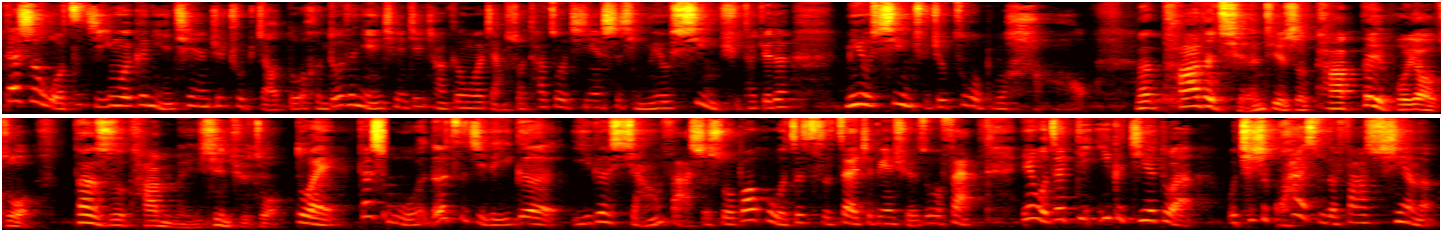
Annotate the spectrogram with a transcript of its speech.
但是我自己因为跟年轻人接触比较多，很多的年轻人经常跟我讲说，他做这件事情没有兴趣，他觉得没有兴趣就做不好。那他的前提是他被迫要做，但是他没兴趣做。对，但是我的自己的一个一个想法是说，包括我这次在这边学做饭，因为我在第一个阶段，我其实快速的发现了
